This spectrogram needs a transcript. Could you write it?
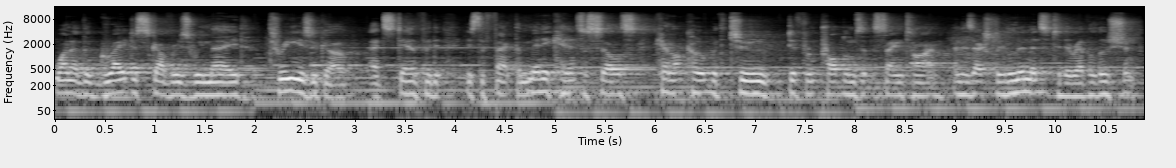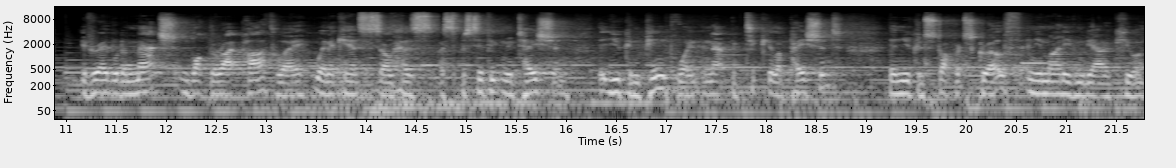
One of the great discoveries we made three years ago at Stanford is the fact that many cancer cells cannot cope with two different problems at the same time, and there's actually limits to their evolution. If you're able to match and block the right pathway when a cancer cell has a specific mutation that you can pinpoint in that particular patient, then you can stop its growth and you might even be able to cure.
